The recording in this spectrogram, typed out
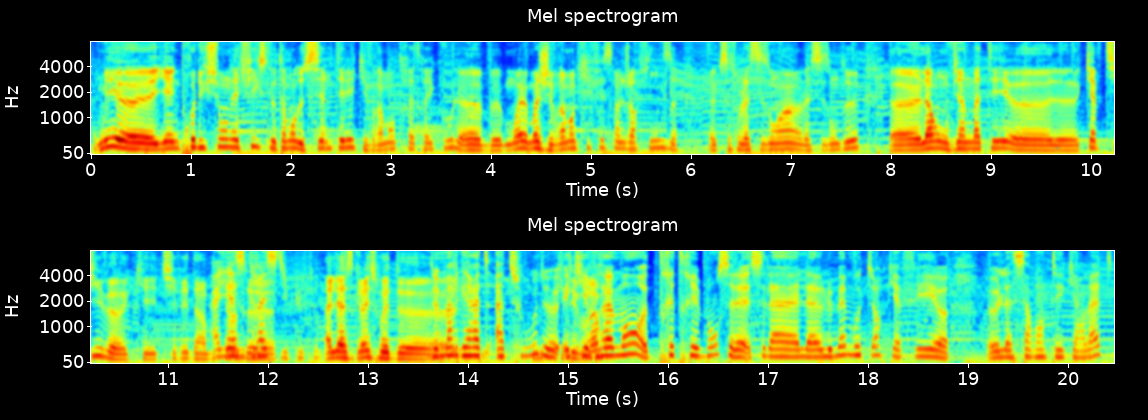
peu. Mais euh, il y a une production Netflix, notamment de séries télé, qui est vraiment très très cool. Euh, bah, moi, moi j'ai vraiment kiffé Stranger Things, euh, que ce soit la saison 1 ou la saison 2. Euh, là, on vient de mater euh, Captive, euh, qui est tiré d'un bouquin Alias de... Grace, dit plutôt. Alias Grace, ouais, de... de Margaret Atwood Euh, qui et qui est vraiment- euh, très très bon. C'est le même auteur qui a fait euh, euh, La Servante écarlate.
